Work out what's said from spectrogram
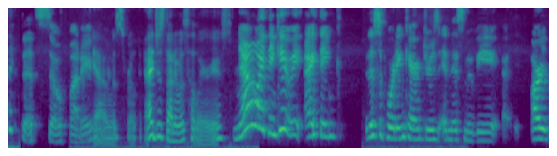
Like, That's so funny. yeah, it was really I just thought it was hilarious. No, I think it. I think the supporting characters in this movie are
